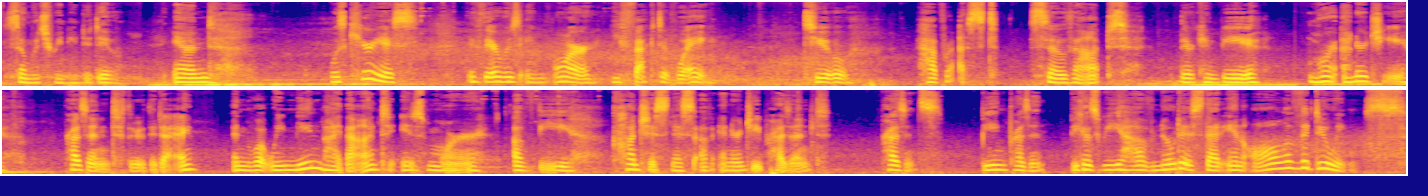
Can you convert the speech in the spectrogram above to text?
so much we need to do. And was curious if there was a more effective way to have rest so that there can be more energy present through the day. And what we mean by that is more of the consciousness of energy present, presence, being present. Because we have noticed that in all of the doings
